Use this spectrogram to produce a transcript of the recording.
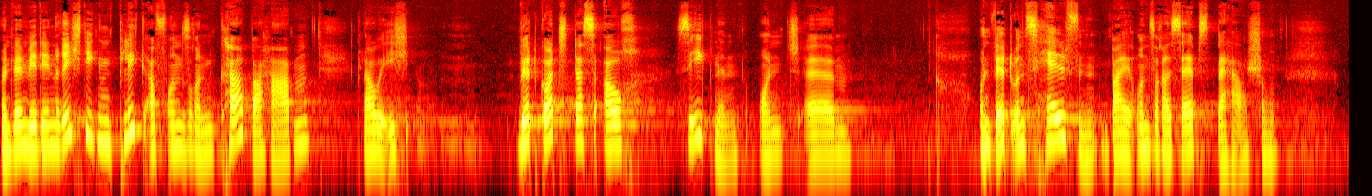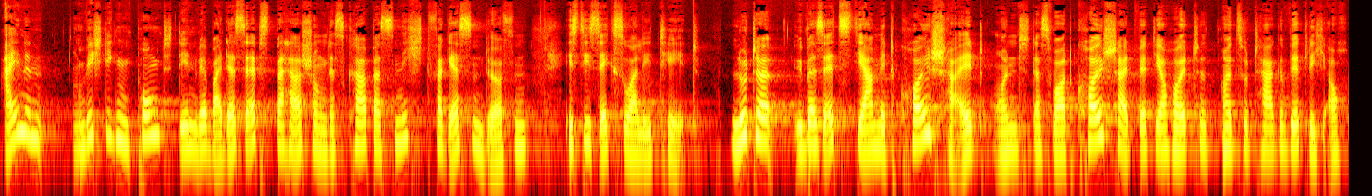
Und wenn wir den richtigen Blick auf unseren Körper haben, glaube ich, wird Gott das auch segnen und, ähm, und wird uns helfen bei unserer Selbstbeherrschung. Einen wichtigen Punkt, den wir bei der Selbstbeherrschung des Körpers nicht vergessen dürfen, ist die Sexualität. Luther übersetzt ja mit Keuschheit und das Wort Keuschheit wird ja heute, heutzutage wirklich auch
